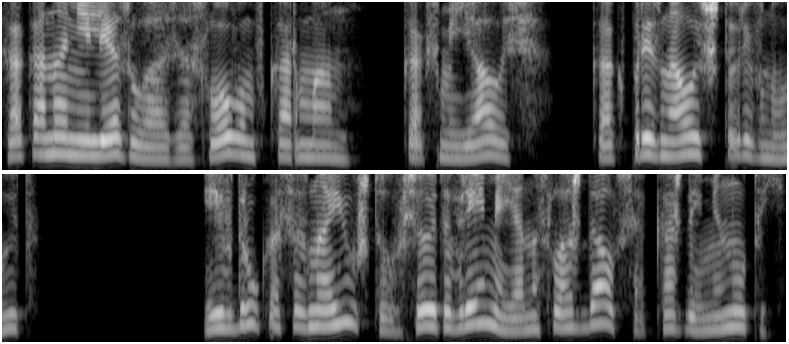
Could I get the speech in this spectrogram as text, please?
Как она не лезла за словом в карман, как смеялась, как призналась, что ревнует. И вдруг осознаю, что все это время я наслаждался каждой минутой,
